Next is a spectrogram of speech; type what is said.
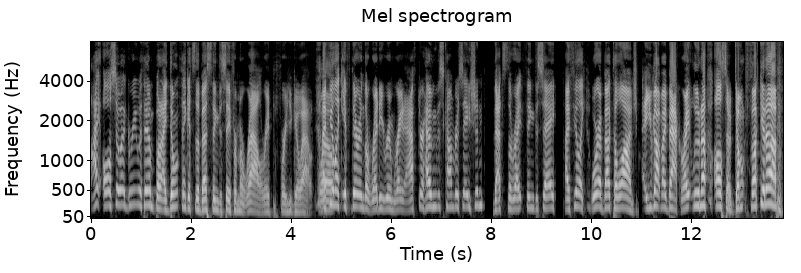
I also agree with him, but I don't think it's the best thing to say for morale right before you go out. I feel like if they're in the ready room right after having this conversation, that's the right thing to say. I feel like we're about to launch. You got my back, right, Luna? Also, don't fuck it up.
